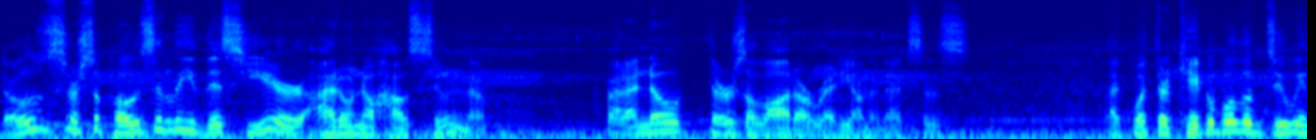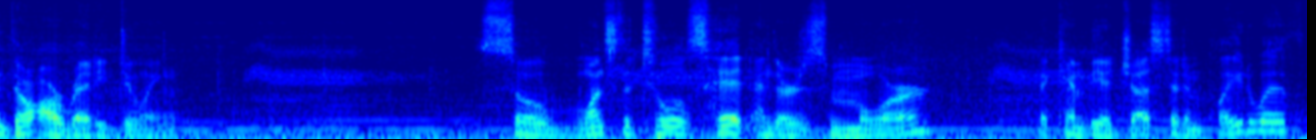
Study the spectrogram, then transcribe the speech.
Those are supposedly this year. I don't know how soon, though. But I know there's a lot already on the Nexus. Like, what they're capable of doing, they're already doing. So, once the tools hit and there's more that can be adjusted and played with,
